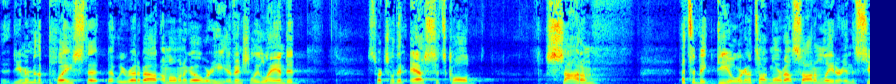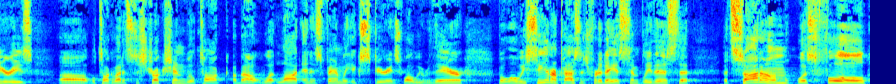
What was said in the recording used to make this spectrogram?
Do you remember the place that, that we read about a moment ago where he eventually landed? Starts with an S. It's called Sodom. That's a big deal. We're going to talk more about Sodom later in the series. Uh, we'll talk about its destruction. We'll talk about what Lot and his family experienced while we were there. But what we see in our passage for today is simply this that, that Sodom was full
